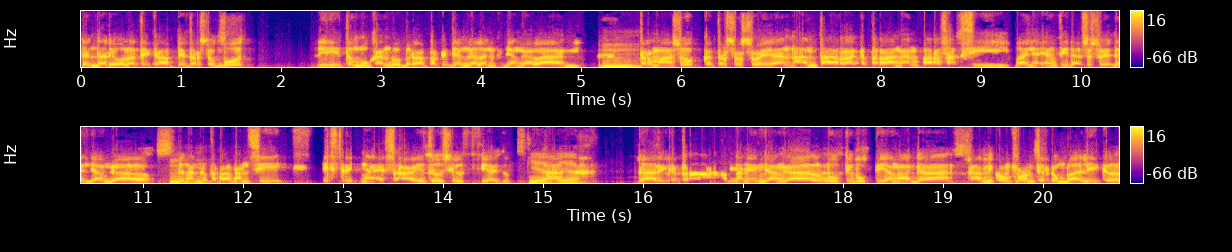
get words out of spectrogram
dan dari olah TKP tersebut ditemukan beberapa kejanggalan-kejanggalan Hmm. termasuk ketersesuaian antara keterangan para saksi banyak yang tidak sesuai dan janggal Hmm. dengan keterangan si istrinya SA itu Sylvia itu. Iya, nah, iya. dari keterangan yang janggal, bukti-bukti yang ada, kami konfrontir kembali ke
